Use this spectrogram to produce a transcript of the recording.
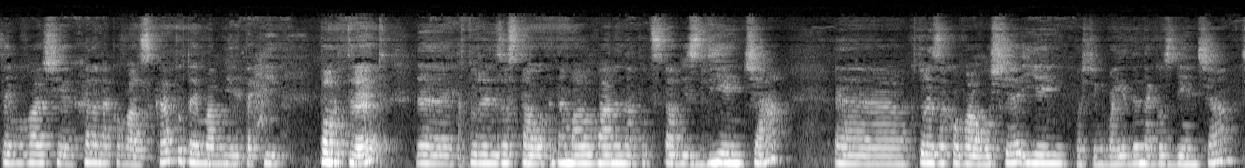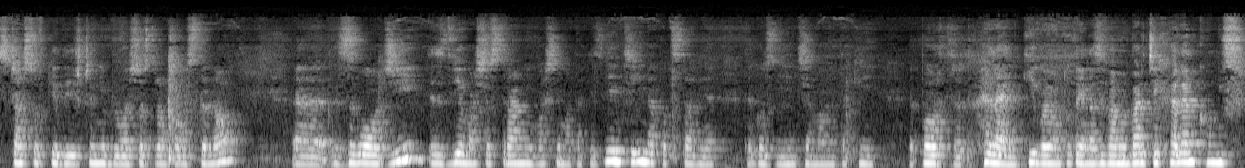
zajmowała się Helena Kowalska. Tutaj mamy jej taki portret, e, który został namalowany na podstawie zdjęcia e, które zachowało się, jej właściwie chyba jedynego zdjęcia z czasów, kiedy jeszcze nie była siostrą Faustyną, e, z Łodzi, z dwiema siostrami właśnie ma takie zdjęcie i na podstawie tego zdjęcia mamy taki portret Helenki, bo ją tutaj nazywamy bardziej Helenką niż,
